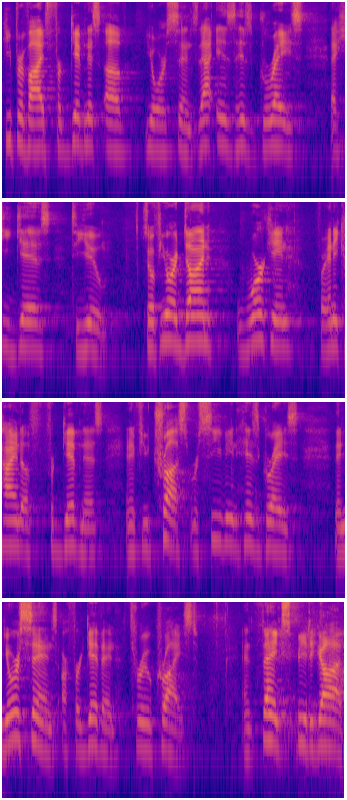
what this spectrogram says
he provides forgiveness of your sins. That is his grace that he gives to you. So if you are done working for any kind of forgiveness, and if you trust receiving his grace, then your sins are forgiven through Christ. And thanks be to God.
